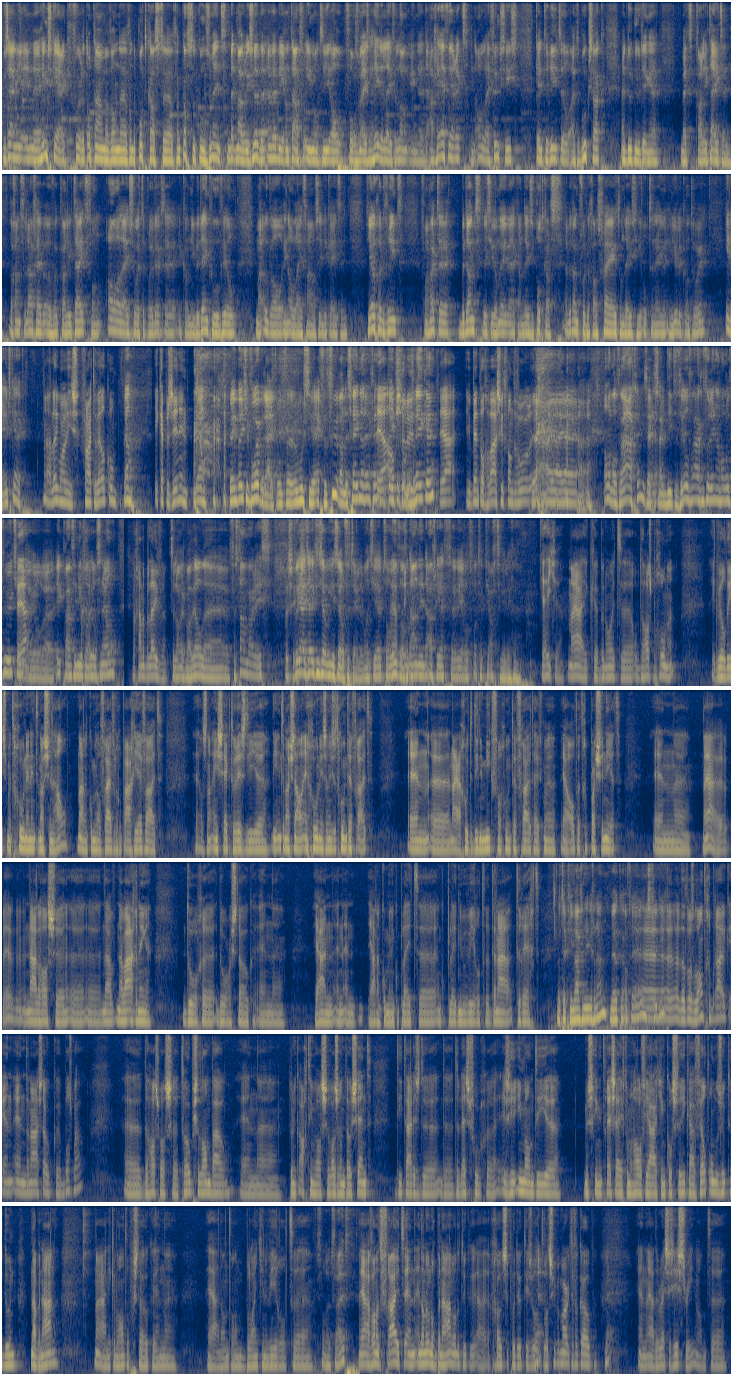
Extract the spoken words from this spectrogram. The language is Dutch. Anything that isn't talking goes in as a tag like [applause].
We zijn hier in eh, Heemskerk voor het opname van, eh, van de podcast eh, van Kast tot Consument met Maurice Hubbe. En we hebben hier aan tafel iemand die al volgens mij zijn hele leven lang in de AGF werkt, in allerlei functies. Kent de retail uit de broekzak en doet nu dingen met kwaliteiten. We gaan het vandaag hebben over kwaliteit van allerlei soorten producten. Ik kan niet bedenken hoeveel, maar ook wel in allerlei fasen in de keten. Jelgo de Vriend, van harte bedankt dat je wil meewerken aan deze podcast. En bedankt voor de gastvrijheid om deze hier op te nemen in jullie kantoor in Heemskerk. Nou, leuk Maurice, van harte welkom. Ja, Ik heb er zin in. ja. ben je een beetje voorbereid, want eh, we moesten hier echt het vuur aan de schenen leggen. Ja, Peter van de absoluut. Vreken. Ja, je bent al gewaarschuwd van tevoren. Ja, ja, ja, ja. Allemaal vragen. Je zegt, er zijn niet te veel vragen voor in een half uurtje. Ja. Nou, joh, eh, ik praat in ieder geval heel snel, We gaan het beleven. zolang het maar wel eh, verstaanbaar is. Precies. Wil jij eens even iets over jezelf vertellen? Want je hebt al Ja, heel veel gedaan in de AGF-wereld. Wat heb je achter je liggen? Jeetje, nou ja, ik eh, ben ooit op de has begonnen. Ik wilde iets met groen en internationaal. Nou, dan kom je al vrij vlug op AGF uit. Als er nou één sector is die, die internationaal en groen is, dan is het groente en fruit. En eh, nou ja, goed, de dynamiek van groente en fruit heeft me ja, altijd gepassioneerd. En eh, nou ja, eh, na de has naar, naar Wageningen doorge, doorgestoken. En ja, en, en, en ja, dan kom je in een compleet, een compleet nieuwe wereld daarna terecht. Wat heb je in Wageningen gedaan? Welke afdeling? Studie? dat was landgebruik en, en daarnaast ook bosbouw. De has was tropische landbouw. En toen ik 18 was, was er een docent die tijdens de, de, de les vroeg... eh, is hier iemand die eh, misschien interesse heeft om een halfjaartje in Costa Rica veldonderzoek te doen naar bananen? Nou ja, en ik heb mijn hand opgestoken en... eh, ja, dan, dan beland je in een wereld Van het fruit? ja, van het fruit en, en dan ook nog bananen, wat natuurlijk het grootste product is wat, Ja. wat supermarkten verkopen. Ja. En ja, de rest is history, want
